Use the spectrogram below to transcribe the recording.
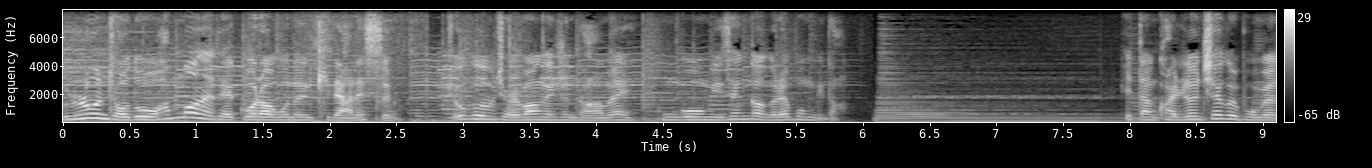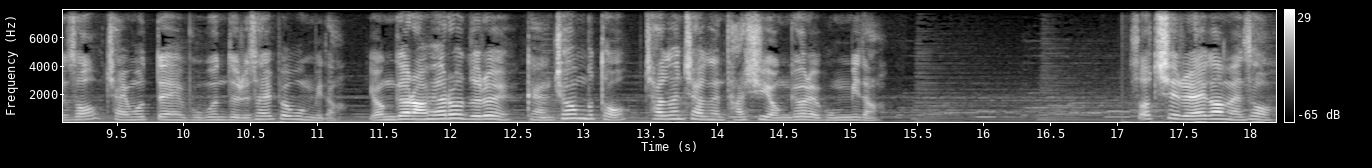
물론 저도 한 번에 될 거라고는 기대 안 했어요. 조금 절망해준 다음에 곰곰이 생각을 해봅니다. 일단 관련 책을 보면서 잘못된 부분들을 살펴봅니다. 연결한 회로들을 그냥 처음부터 차근차근 다시 연결해 봅니다. 서치를 해가면서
